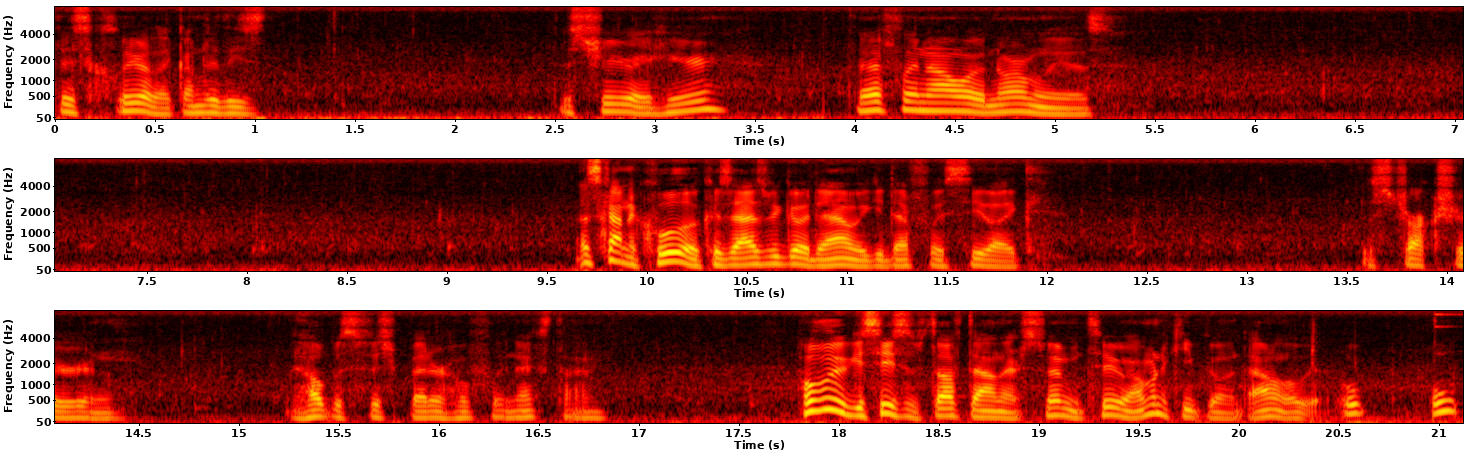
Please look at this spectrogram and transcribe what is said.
this clear, like under these, this tree right here. Definitely not what it normally is. That's kind of cool though, because as we go down, we can definitely see like the structure and help us fish better hopefully next time. Hopefully we can see some stuff down there swimming too. I'm gonna keep going down a little bit. Oh, oh.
